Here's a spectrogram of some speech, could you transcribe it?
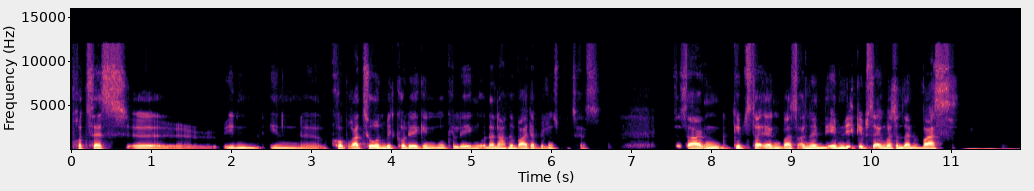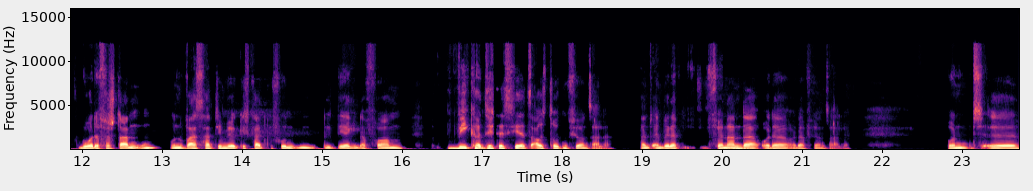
Prozess äh, in, in äh, Kooperation mit Kolleginnen und Kollegen oder nach einem Weiterbildungsprozess. Zu sagen, gibt es da irgendwas, also eben nicht gibt es da irgendwas, sondern was wurde verstanden und was hat die Möglichkeit gefunden, in irgendeiner Form, wie könnte sich das hier jetzt ausdrücken für uns alle? Entweder füreinander oder, oder für uns alle. Und äh,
